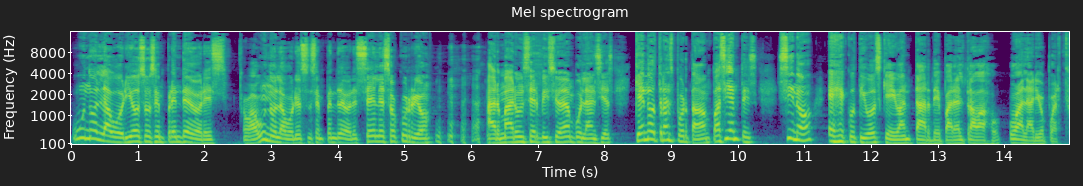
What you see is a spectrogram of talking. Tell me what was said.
unos laboriosos emprendedores o a unos laboriosos emprendedores se les ocurrió armar un servicio de ambulancias que no transportaban pacientes, sino ejecutivos que iban tarde para el trabajo o al aeropuerto.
